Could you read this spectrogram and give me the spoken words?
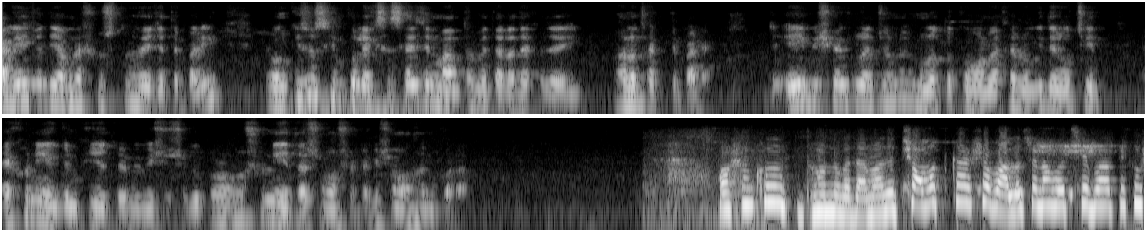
আগেই যদি আমরা সুস্থ হয়ে যেতে পারি এবং কিছু সিম্পল এক্সারসাইজের মাধ্যমে তারা দেখা যায় ভালো থাকতে পারে। তো এই বিষয়গুলোর জন্য মূলত কোমর ব্যথার রোগীদের উচিত এখনই একজন ফিজিওথেরাপি বিশেষজ্ঞের পরামর্শ নিয়ে তার সমস্যাটাকে সমাধান করা। অসংখ্য ধন্যবাদ। আমাদের চমৎকার সব আলোচনা হচ্ছে এবং আপনি খুব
